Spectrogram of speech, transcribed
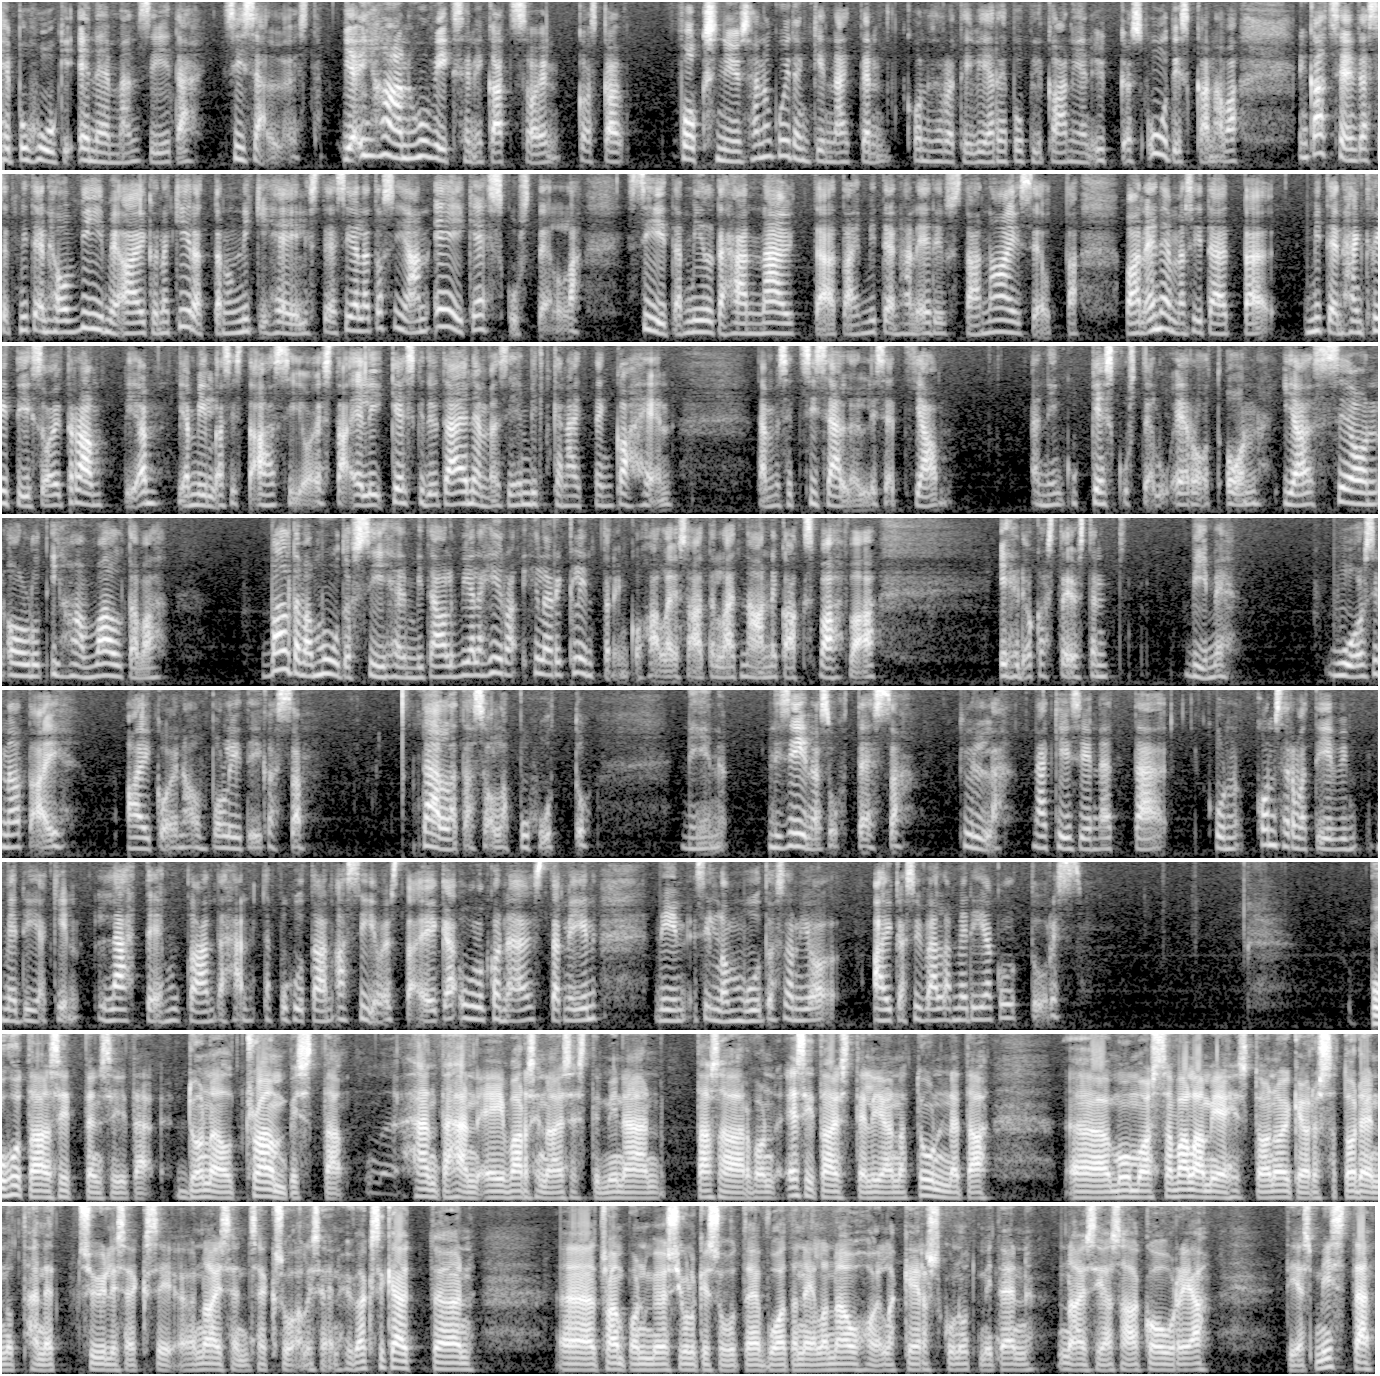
he puhuukin enemmän siitä sisällöistä. Ja ihan huvikseni katsoin, koska Fox News on kuitenkin näiden konservatiivien republikaanien ykkösuutiskanava, niin katselin tässä, että miten he on viime aikoina kirjoittanut Nikki Haleystä ja siellä tosiaan ei keskustella siitä, miltä hän näyttää tai miten hän edustaa naiseutta, vaan enemmän sitä, että miten hän kritisoi Trumpia ja millaisista asioista. Eli keskitytään enemmän siihen, mitkä näiden kahden tämmöiset sisällölliset ja niin kuin keskusteluerot on. Ja se on ollut ihan valtava valtava muutos siihen, mitä oli vielä Hillary Clintonin kohdalla, jos ajatellaan, että nämä on ne kaksi vahvaa ehdokasta, joista nyt viime vuosina tai aikoina on politiikassa tällä tasolla puhuttu, niin, niin siinä suhteessa kyllä näkisin, että kun konservatiivimediakin lähtee mukaan tähän, että puhutaan asioista eikä ulkonäöstä, niin, niin silloin muutos on jo aika syvällä mediakulttuurissa. Puhutaan sitten siitä Donald Trumpista. Häntähän ei varsinaisesti minään tasa-arvon esitaistelijana tunneta. Muun muassa valamiehistö on oikeudessa todennut hänet syylliseksi naisen seksuaaliseen hyväksikäyttöön. Trump on myös julkisuuteen vuotaneilla nauhoilla kerskunut, miten naisia saa kouria ties mistä.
